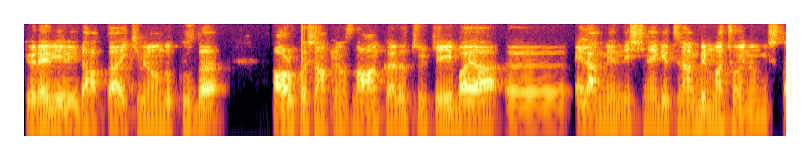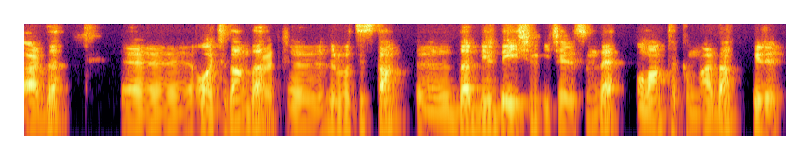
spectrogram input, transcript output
görev yeriydi. Hatta 2019'da Avrupa Şampiyonası'nda Ankara'da Türkiye'yi bayağı e, elenmenin eşine getiren bir maç oynamışlardı. E, o açıdan da evet. e, Hırvatistan e, da bir değişim içerisinde olan takımlardan biri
